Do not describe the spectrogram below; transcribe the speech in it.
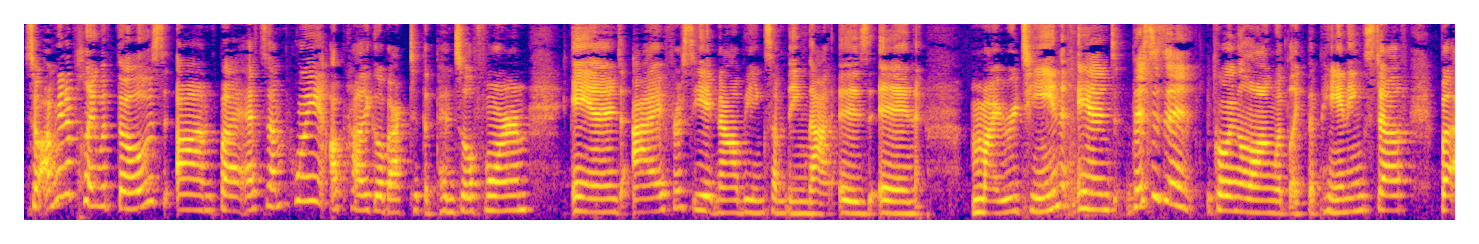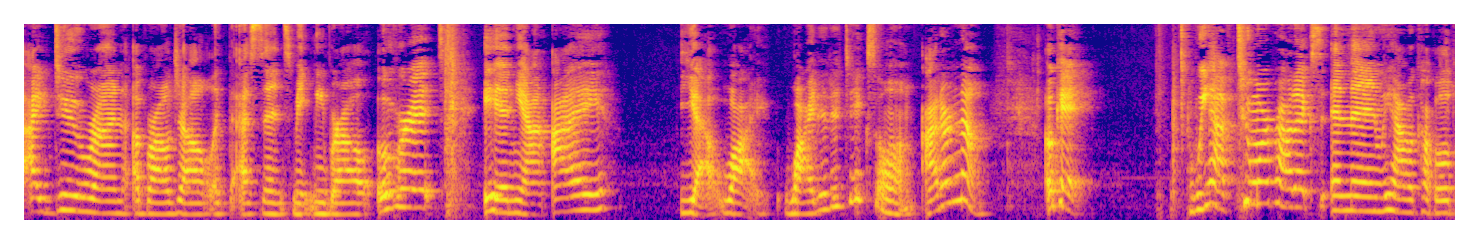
So I'm going to play with those, um, but at some point I'll probably go back to the pencil form and I foresee it now being something that is in my routine and this isn't going along with like the panning stuff but I do run a brow gel like the Essence Make Me Brow over it and yeah I yeah why why did it take so long I don't know okay we have two more products and then we have a couple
